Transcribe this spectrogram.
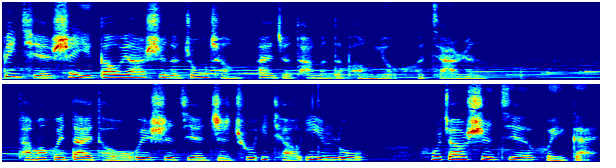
并且是以高压式的忠诚爱着他们的朋友和家人。他们会带头为世界指出一条异路，呼召世界悔改。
